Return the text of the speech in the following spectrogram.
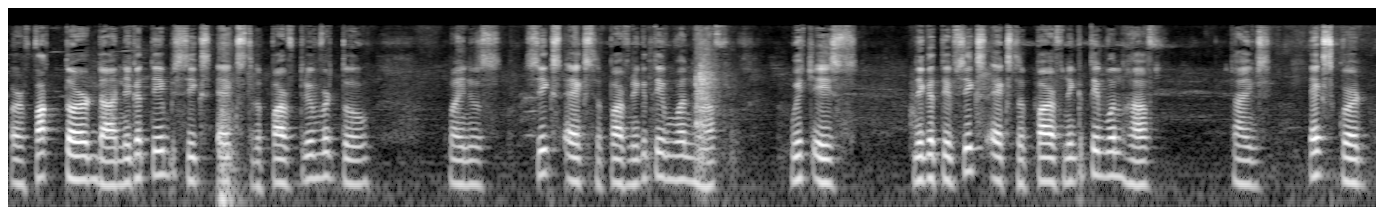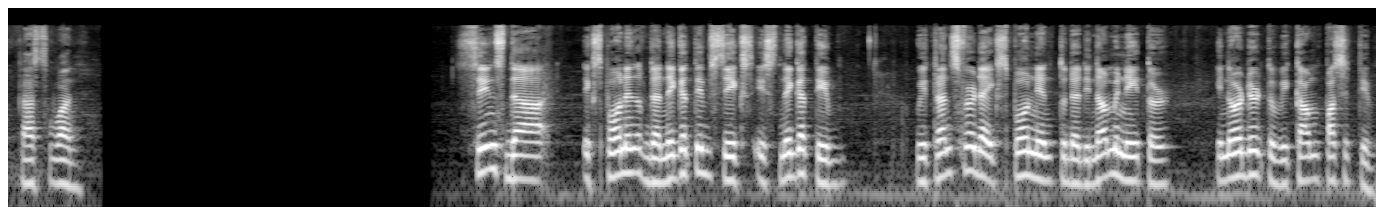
or factor the negative 6x to the power of 3 over 2 minus 6x to the power of negative 1 half which is negative 6x to the power of negative 1 half times x squared plus 1. Since the exponent of the negative 6 is negative, we transfer the exponent to the denominator in order to become positive.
